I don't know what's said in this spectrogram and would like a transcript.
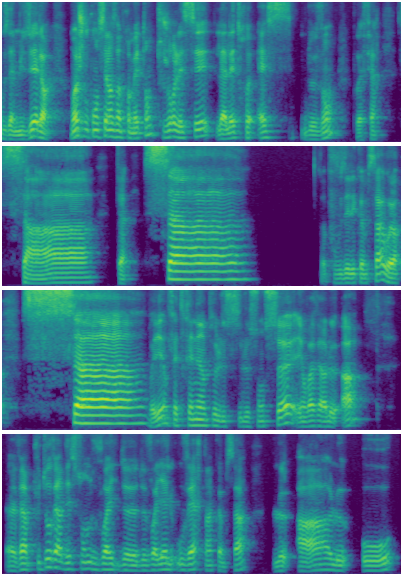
Vous amusez. Alors, moi, je vous conseille dans un premier temps toujours laisser la lettre S devant. Vous pouvez faire ça, faire ça. Pour vous aider comme ça. Ou alors ça. Vous voyez, on fait traîner un peu le, son SE et on va vers le A. Euh, vers, plutôt vers des sons de, de, voyelles ouvertes, hein, comme ça. Le A, le O,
